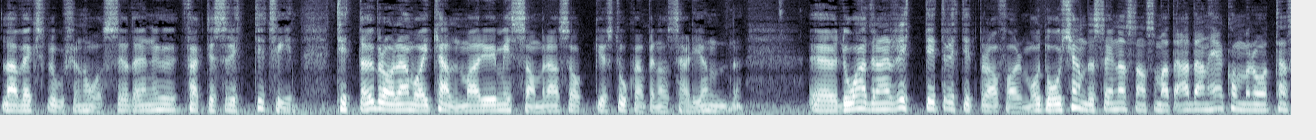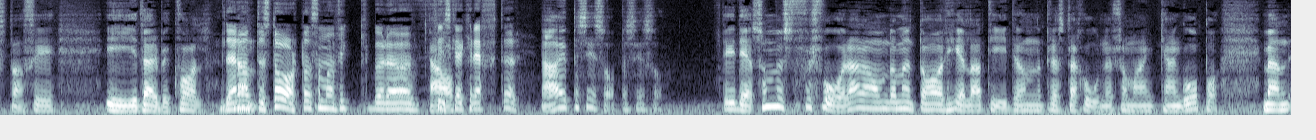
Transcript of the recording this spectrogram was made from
Love Explosion HC. Den är ju faktiskt riktigt fin. Titta hur bra den var i Kalmar i midsomras och Storchampionatshelgen. Eh, Då hade den riktigt, riktigt bra form och då kändes det nästan som att ah, den här kommer att testas i, i derbykval. Den har inte startat så man fick börja fiska Ja. kräftor. Nej, precis så. Precis så. Det är det som försvårar om de inte har hela tiden prestationer som man kan gå på. Men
